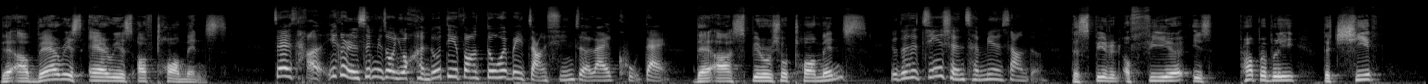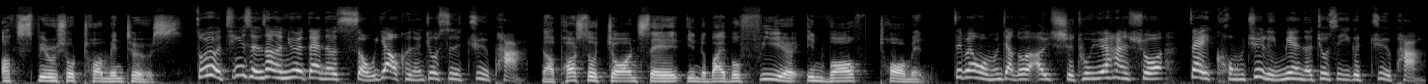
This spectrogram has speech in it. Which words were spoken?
There are various areas of torments. 在她一个人生命中，有很多地方都会被掌刑者来苦待， There are spiritual torments. 有的是精神层面上的。 The spirit of fear is probably the chief of spiritual tormentors. 所有精神上的虐待呢，首要可能就是惧怕。 The Apostle John said in the Bible, fear involves torment. 这边我们讲的呃，使徒约翰说，在恐惧里面呢，就是一个惧怕。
